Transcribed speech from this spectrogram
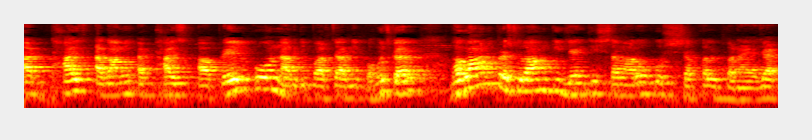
28 आगामी 28 अप्रैल को नागरिक प्रचार में पहुंचकर भगवान परशुराम की जयंती समारोह को सफल बनाया जाए।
